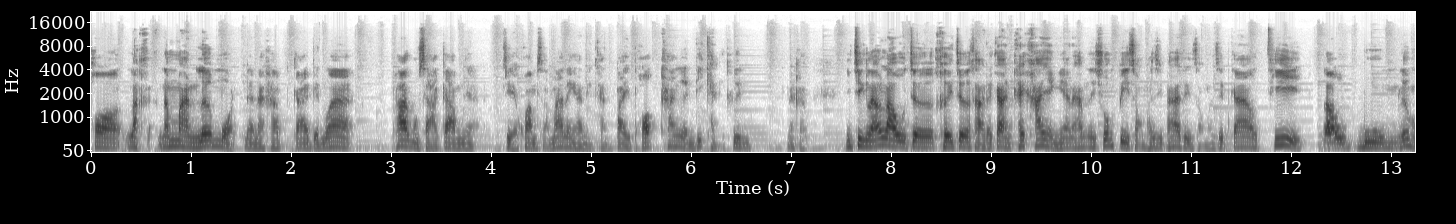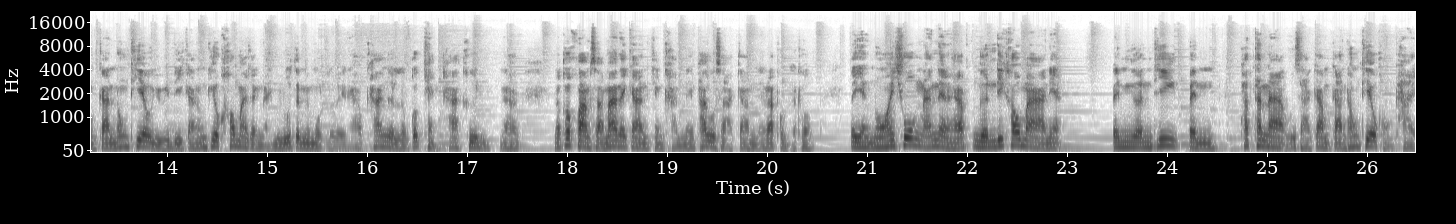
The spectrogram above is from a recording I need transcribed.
พอหลักน้ำมันเริ่มหมดเนี่ยนะครับกลายเป็นว่าภาคอุตสาหกรรมเนี่ยเสียความสามารถในการแข่งขันไปเพราะค่าเงินที่แข็งขึ้นนะครับ จริงๆ แล้วเราเจอเคยเจอสถานการณ์คล้ายๆอย่างนี้นะครับในช่วงปี 2015ถึง2019 ที่เราบูมเรื่องของการท่องเที่ยวอยู่ดีการท่องเที่ยวเข้ามาจากไหนไม่รู้เต็มไปหมดเลยนะครับค่าเงินเราก็แข่งค่าขึ้นนะครับแล้วก็ความสามารถในการแข่งขันในภาคอุตสาหกรรมได้รับผลกระทบ แต่อย่างน้อยช่วงนั้นเนี่ยนะครับเงินที่เข้ามาเนี่ยเป็นเงินที่เป็นพัฒนาอุตสาหกรรมการท่องเที่ยวของไทย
